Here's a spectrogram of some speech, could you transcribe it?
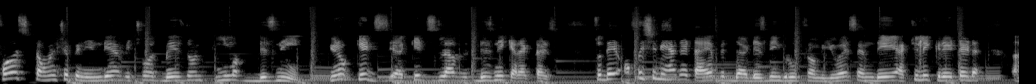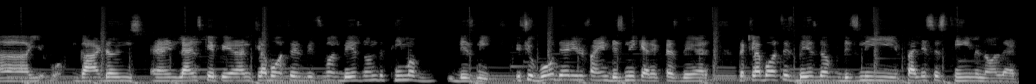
first township in India which was based on theme of Disney. You know, kids uh, kids love Disney characters. So they officially had a tie-up with the Disney group from US, and they actually created uh, gardens and landscape area and clubhouses, which was based on the theme of Disney. If you go there, you'll find Disney characters there. The clubhouse is based off Disney palaces theme and all that.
